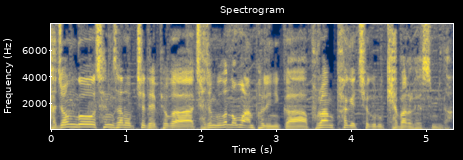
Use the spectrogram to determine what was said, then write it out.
자전거 생산업체 대표가 자전거가 너무 안 팔리니까 불황 타개책으로 개발을 했습니다.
